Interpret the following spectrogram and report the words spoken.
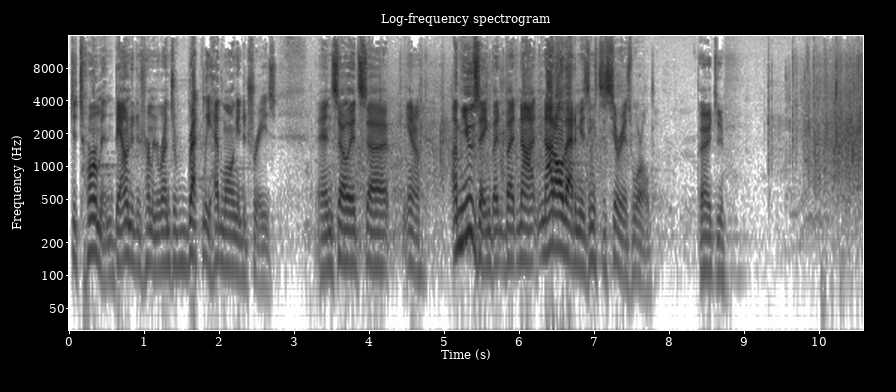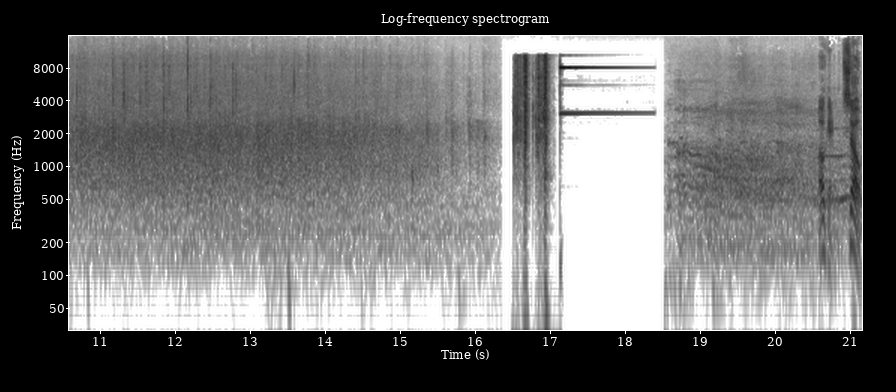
determined, bound to determine, to run directly headlong into trees. And so it's, uh, you know, amusing, but, but not, not all that amusing. It's a serious world. Thank you. Okay, so.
